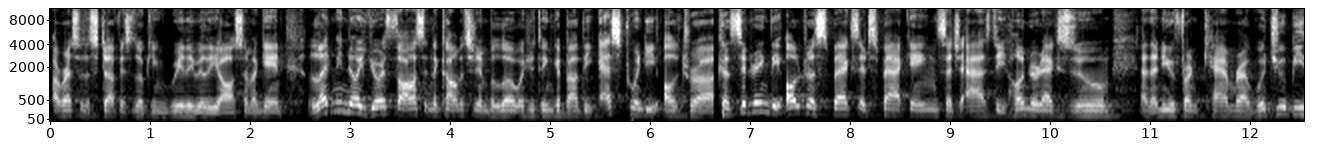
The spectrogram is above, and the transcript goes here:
The rest of the stuff is looking really, really awesome. Again, let me know your thoughts in the comment section below what you think about the S20 Ultra. Considering the Ultra specs it's packing, such as the 100x zoom and the new front camera, would you be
